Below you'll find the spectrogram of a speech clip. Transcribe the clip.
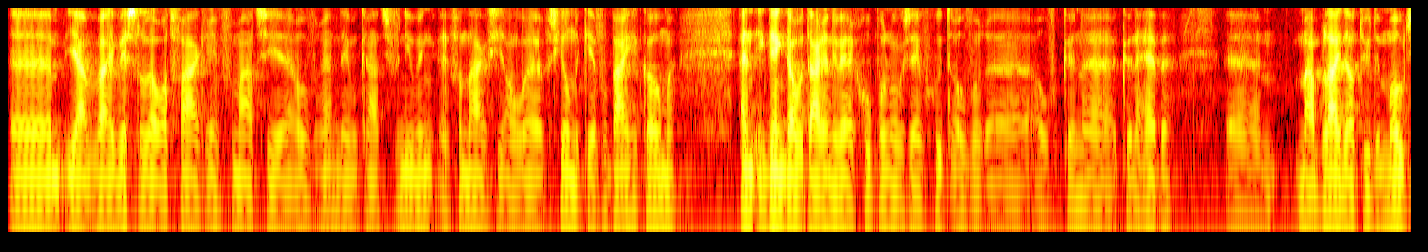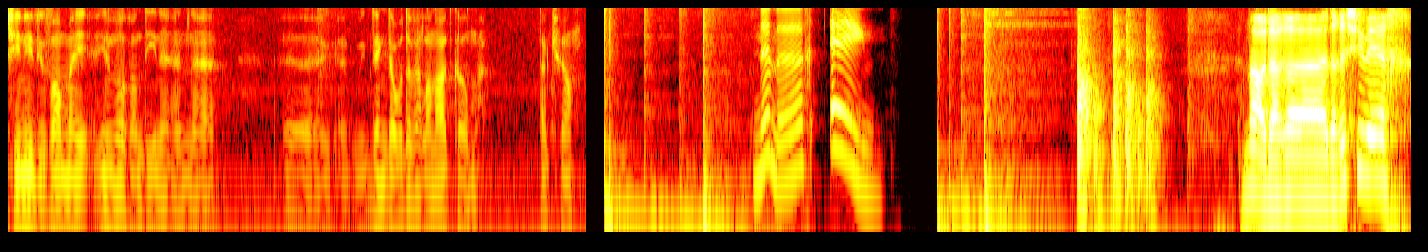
Uh, ja, wij wisselen wel wat vaker informatie uh, over, hè, democratische vernieuwing. Uh, vandaag is hij al verschillende keer voorbij gekomen. En ik denk dat we het daar in de werkgroep ook nog eens even goed over, over kunnen, kunnen hebben. Ehm, maar blij dat u de motie in ieder geval mee in wil gaan dienen. En ik denk dat we er wel aan uitkomen. Dankjewel. Nummer 1. Nou, daar, uh, daar is hij weer.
